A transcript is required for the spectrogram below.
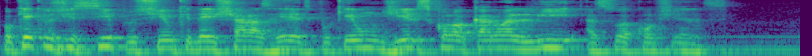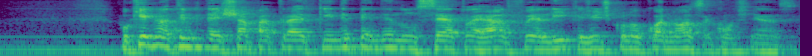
por que, que os discípulos tinham que deixar as redes? Porque um dia eles colocaram ali a sua confiança. Por que, que nós temos que deixar para trás? Porque, independendo de um certo ou errado, foi ali que a gente colocou a nossa confiança.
